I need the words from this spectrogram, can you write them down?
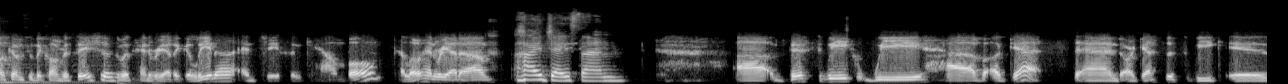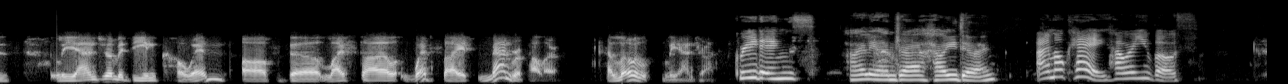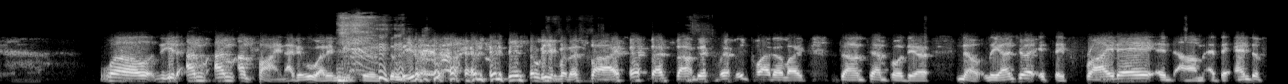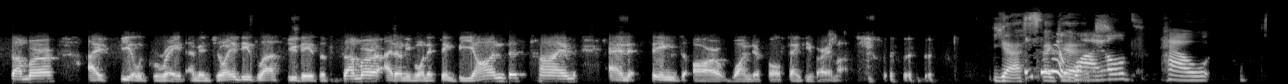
Welcome to the conversations with Henrietta Gallina and Jason Campbell. Hello, Henrietta. Hi, Jason. Uh, this week we have a guest, and our guest this week is Leandra Medine Cohen of the lifestyle website Man Repeller. Hello, Leandra. Greetings. Hi, Leandra. How are you doing? I'm okay. How are you both? Well, you know, I'm I'm I'm fine. I didn't. I didn't mean to, to leave. I didn't mean to leave with a sigh. that sounded really quite a like down tempo there. No, Leandra, it's a Friday, and um, at the end of summer, I feel great. I'm enjoying these last few days of summer. I don't even want to think beyond this time, and things are wonderful. Thank you very much. yes, Isn't it wild how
